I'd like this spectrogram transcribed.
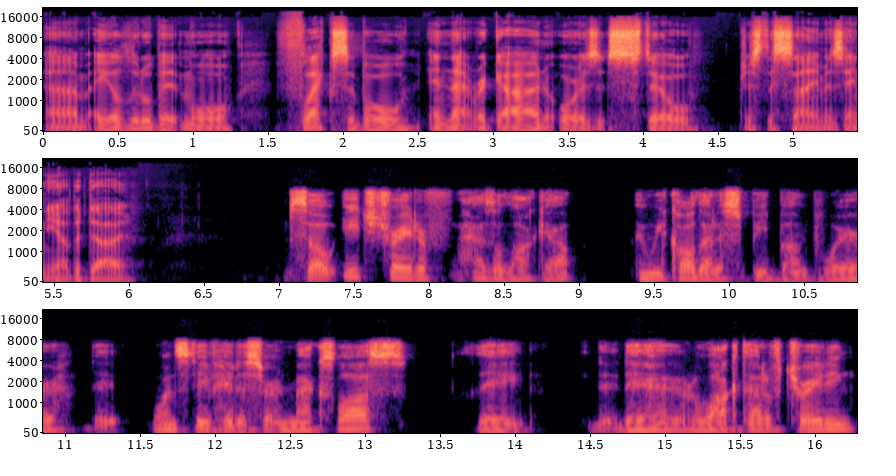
Um, are you a little bit more flexible in that regard, or is it still just the same as any other day? So each trader has a lockout, and we call that a speed bump, where they, once they've hit a certain max loss, they they are locked out of trading.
